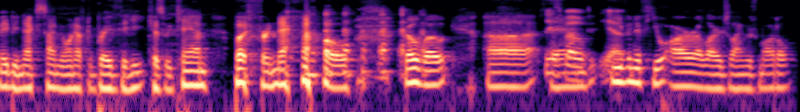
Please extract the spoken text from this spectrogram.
Maybe next time you won't have to brave the heat because we can. But for now, go vote. Uh, Please and vote, yeah. even if you are a large language model,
